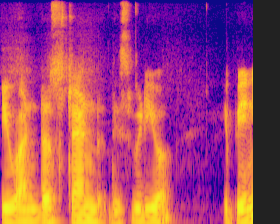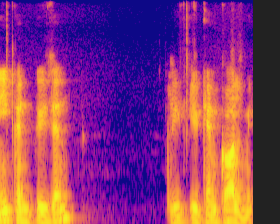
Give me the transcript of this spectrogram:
you understand this video. If any confusion please you can call me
